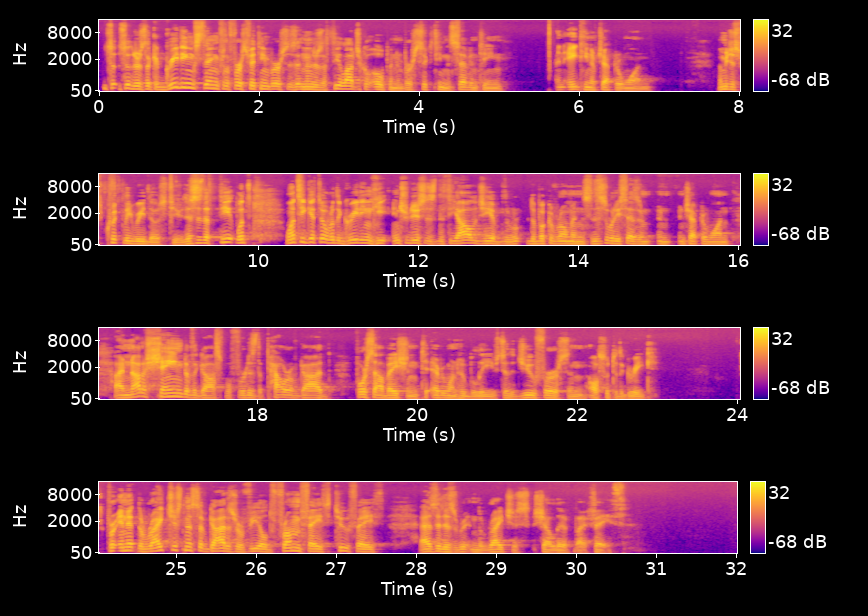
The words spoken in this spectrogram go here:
so, so there's like a greetings thing for the first 15 verses, and then there's a theological open in verse 16 and 17 and 18 of chapter 1. Let me just quickly read those two. This is the, the once, once he gets over the greeting, he introduces the theology of the, the book of Romans. This is what he says in, in, in chapter 1. I'm not ashamed of the gospel, for it is the power of God for salvation to everyone who believes, to the Jew first and also to the Greek. For in it the righteousness of God is revealed from faith to faith as it is written, the righteous shall live by faith.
